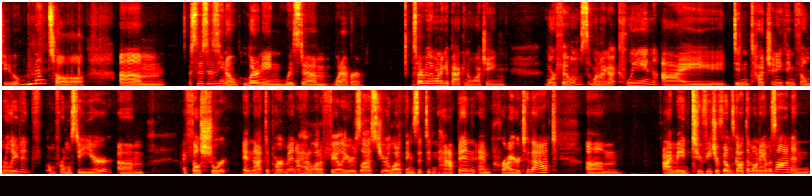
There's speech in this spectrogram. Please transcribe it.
to mental. Um, so this is, you know, learning, wisdom, whatever. So I really want to get back into watching more films. When I got clean, I didn't touch anything film related for almost a year. Um, I fell short in that department. I had a lot of failures last year, a lot of things that didn't happen. And prior to that, um, I made two feature films, got them on Amazon, and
